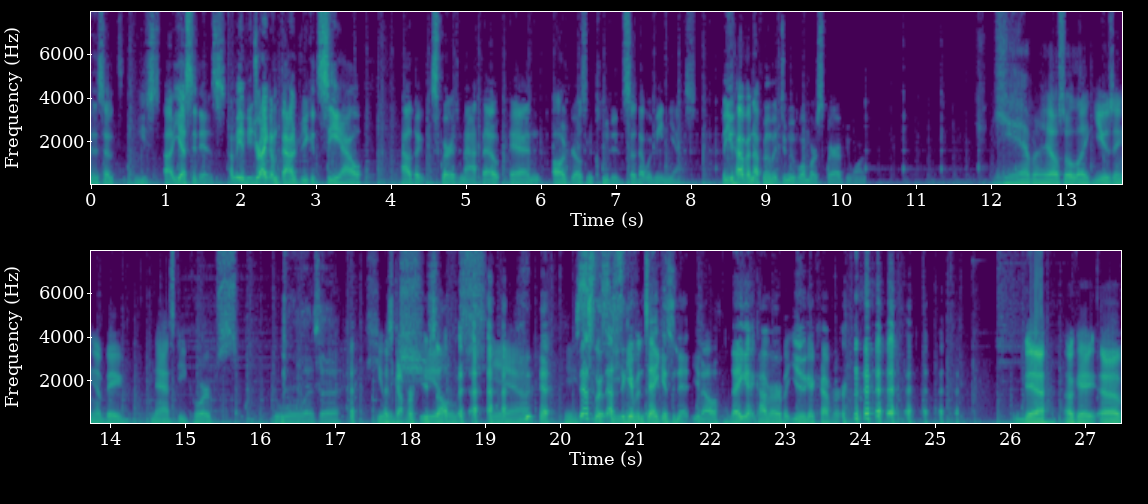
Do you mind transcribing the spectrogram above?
to the southeast. Uh, yes, it is. I mean, if you drag on Foundry, you could see how how the squares map out, and girls included. So that would mean yes. But you have enough movement to move one more square if you want. Yeah, but I also like using a big nasty corpse tool as a human cover for yourself? yeah. You that's the that's the give and take, isn't it? You know, they get cover, but you get cover. Yeah. Okay. Uh,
